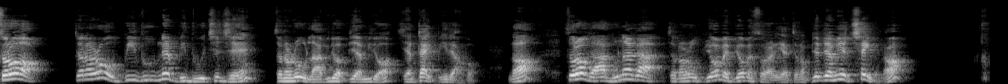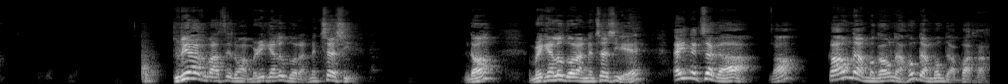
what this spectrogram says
ဆိုတော့ကျွန်တော်တို့ပြည်သူနဲ့ပြည်သူအချင်းချင်းကျွန်တော်တို့လာပြီးတော့ပြန်ပြီးတော့ရန်တိုက်ပေးတာပေါ့နော်ဆိုတော့ကခုနကကျွန်တော်တို့ပြောမယ်ပြောမယ်ဆိုတာတွေကကျွန်တော်ပြန်ပြန်ပြီးချိန်မယ်နော် ဒုတိယကမ္ဘာစစ်တော့အမေရိကန်လောက်သွားတာနှစ်ချက်ရှိတယ်နော်အမေရိကန်လောက်သွားတာနှစ်ချက်ရှိတယ်အဲ့ဒီနှစ်ချက်ကနော်ကောင်းတာမကောင်းတာဟုတ်တာမဟုတ်တာပတ်ထား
